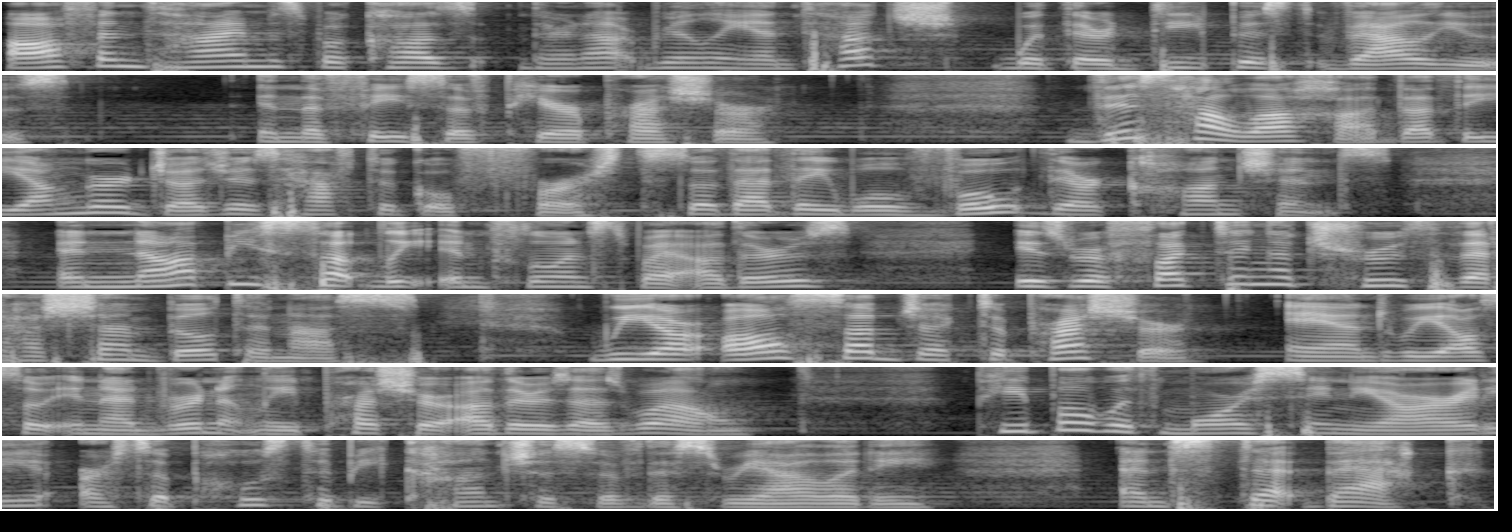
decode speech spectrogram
oftentimes because they're not really in touch with their deepest values in the face of peer pressure. This halacha that the younger judges have to go first so that they will vote their conscience and not be subtly influenced by others is reflecting a truth that Hashem built in us. We are all subject to pressure, and we also inadvertently pressure others as well. People with more seniority are supposed to be conscious of this reality and step back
